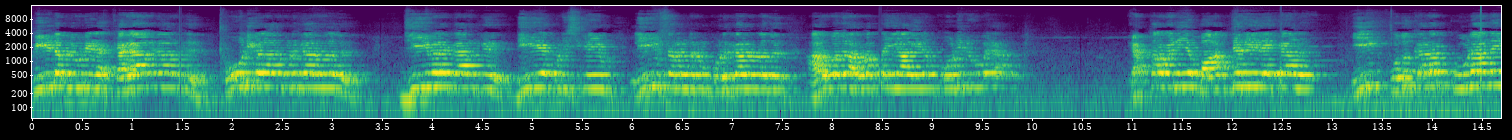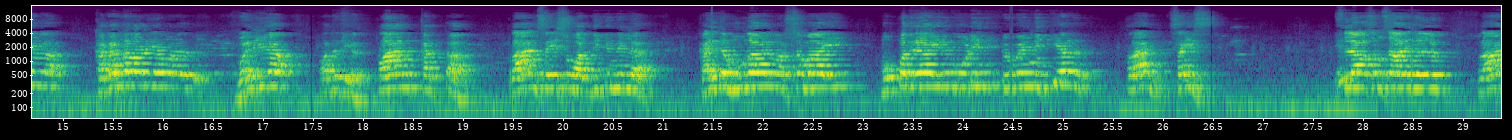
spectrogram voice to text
പി ഡബ്ല്യു ഡിയുടെ കരാറുകാർക്ക് കോടികളാണ് കൊടുക്കാനുള്ളത്. ജീവനക്കാർക്ക് ഡി എ കുടിശ്ശികയും ലീവ് സറണ്ടറും കൊടുക്കാനുള്ളത് അറുപത് അറുപത്തയ്യായിരം കോടി രൂപയാണ്. എത്ര വലിയ ബാധ്യതയിലേക്കാണ് ഈ പൊതുക്കടം കൂടാതെയുള്ള കടങ്ങളാണ് ഞാൻ പറയുന്നത് വലിയ പദ്ധതികൾ. പ്ലാൻ കട്ട പ്ലാൻ സൈസ് വർദ്ധിക്കുന്നില്ല. കഴിഞ്ഞ മൂന്നാൽ വർഷമായി മുപ്പതിനായിരം കോടി രൂപയിൽ നിൽക്കുകയാണ് പ്ലാൻ സൈസ് എല്ലാ സംസ്ഥാനങ്ങളിലും പ്ലാൻ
